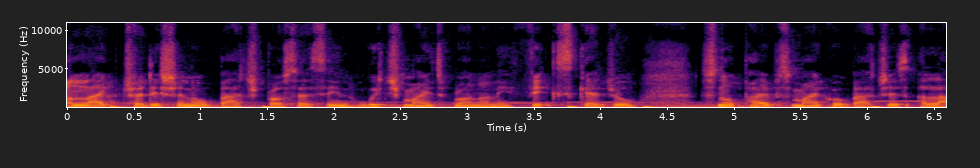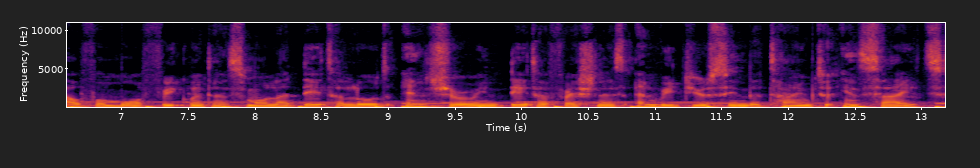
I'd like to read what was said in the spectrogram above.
Unlike traditional batch processing, which might run on a fixed schedule, Snowpipe's micro batches allow for more frequent and smaller data loads, ensuring data freshness and reducing the time to insights.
